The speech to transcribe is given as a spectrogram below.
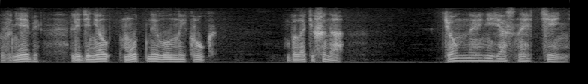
В небе леденел мутный лунный круг. Была тишина. Темная неясная тень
